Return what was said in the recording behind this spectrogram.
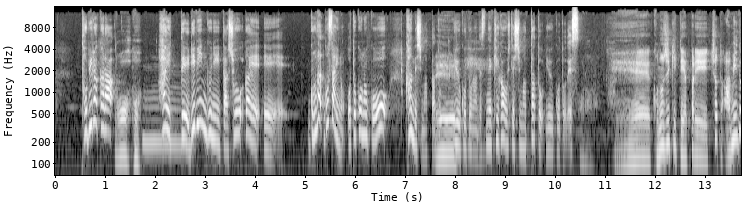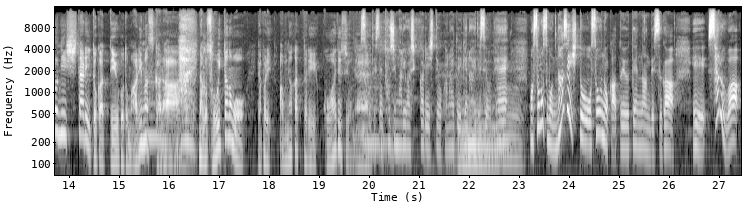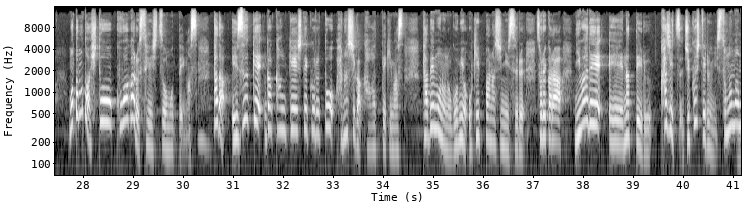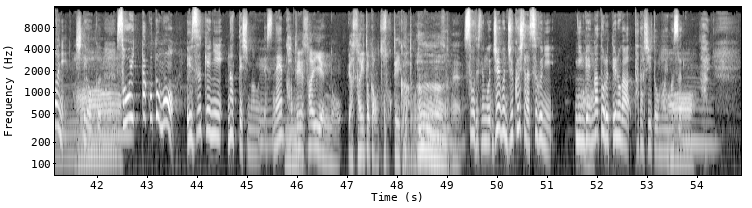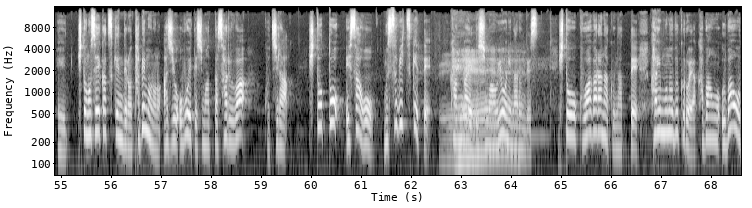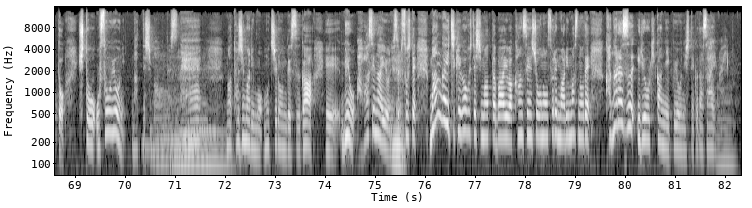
扉から入ってリビングにいた障害、えー 5, 5歳の男の子を噛んでしまったということなんですね、えー、怪我をしてしまったということです。へこの時期ってやっぱりちょっと網戸にしたりとかっていうこともありますから、はい、なんかそういったのもやっぱり危なかったり怖いですよね。そうですね。戸締まりはしっかりしておかないといけないですよね。まあそもそもなぜ人を襲うのかという点なんですが、えー、猿はもともとは人を怖がる性質を持っています。ただ餌付けが関係してくると話が変わってきます。食べ物のゴミを置きっぱなしにする。それから庭で、えー、なっている果実熟しているのにそのままにしておく。そういったことも餌付けになってしまうんですね。家庭菜園の野菜とかを取っていくってことなん。ですかね。そうですね。もう十分熟したらすぐに人間が取るっていうのが正しいと思います。はい。えー、人の生活圏での食べ物の味を覚えてしまった猿はこちら人と餌を結びつけて考えてしまうようになるんです。人を怖がらなくなって買い物袋やカバンを奪おうと人を襲うようになってしまうんですね。まあ、戸締まりももちろんですが、えー、目を合わせないようにする、うん、そして万が一怪我をしてしまった場合は感染症の恐れもありますので必ず医療機関に行くようにしてください。うん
